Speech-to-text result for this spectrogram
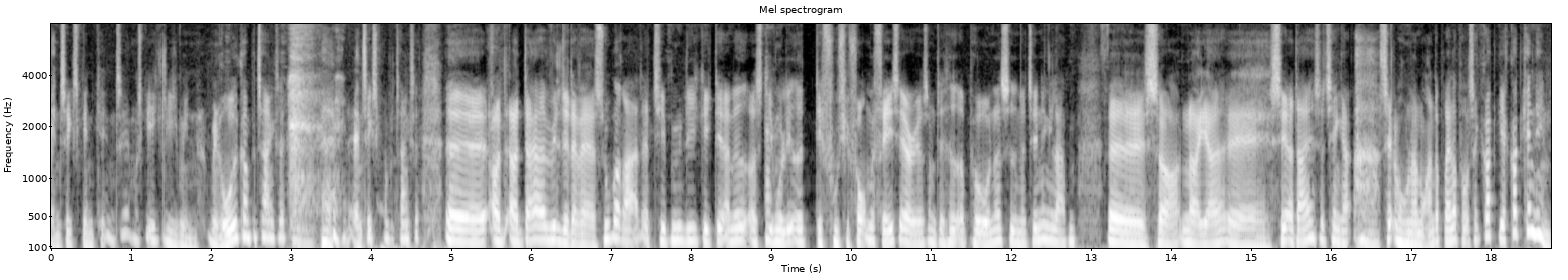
ansigtsgenkendelse er måske ikke lige min, min hovedkompetence, ansigtskompetence. Øh, og, og der ville det da være super rart, at tippen lige gik derned og stimulerede ja. det fusiforme face area, som det hedder på undersiden af tændinglappen. Øh, så når jeg øh, ser dig, så tænker jeg, ah, selvom hun har nogle andre briller på, så kan jeg godt, jeg kan godt kende hende.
